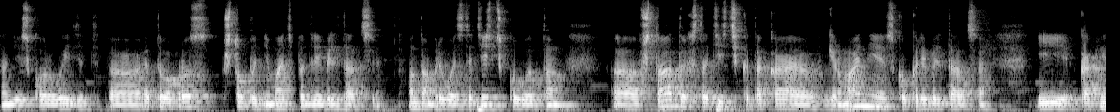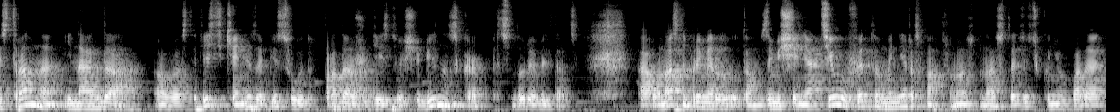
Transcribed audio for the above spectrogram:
надеюсь, скоро выйдет. Э, это вопрос, что поднимать под реабилитацией. Он там приводит статистику, вот там э, в Штатах статистика такая, в Германии сколько реабилитация. И, как ни странно, иногда в статистике они записывают продажу действующего бизнеса как процедуру реабилитации. А у нас, например, там, замещение активов, это мы не рассматриваем, у нас в статистику не выпадает.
